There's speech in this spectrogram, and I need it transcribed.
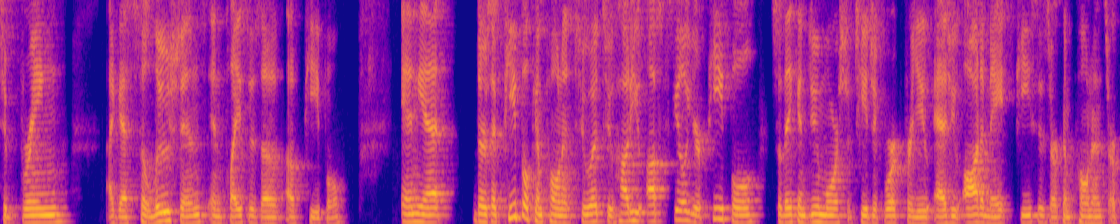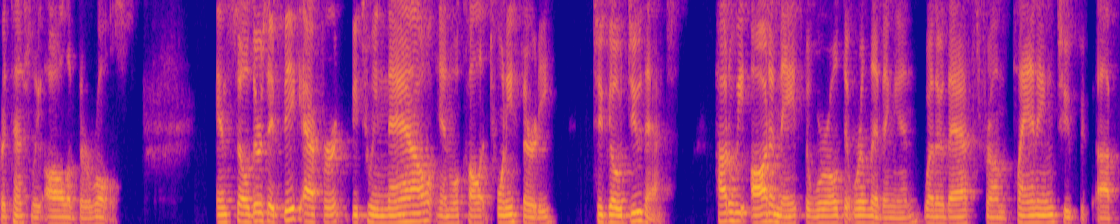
to bring, I guess, solutions in places of of people, and yet there's a people component to it. To how do you upskill your people so they can do more strategic work for you as you automate pieces or components or potentially all of their roles. And so there's a big effort between now and we'll call it 2030 to go do that how do we automate the world that we're living in, whether that's from planning to uh,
